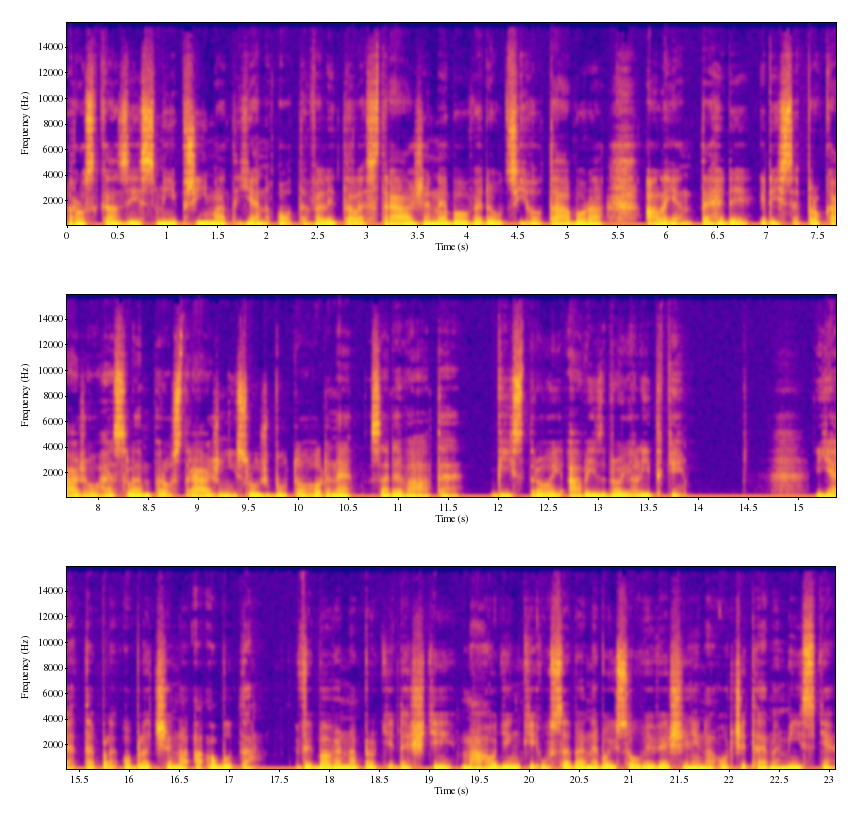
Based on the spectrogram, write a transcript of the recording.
Rozkazy smí přijímat jen od velitele stráže nebo vedoucího tábora, ale jen tehdy, když se prokážou heslem pro strážní službu toho dne. Za deváté. Výstroj a výzbroj hlídky. Je teple oblečena a obuta. Vybavena proti dešti, má hodinky u sebe nebo jsou vyvěšeny na určitém místě.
